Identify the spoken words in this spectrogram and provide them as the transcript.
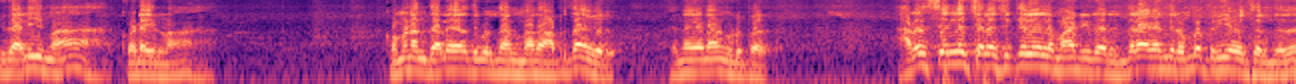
இது அழியுமா? கொடையெல்லாம். குமணன் தலையெழுத்து கொடுத்தான் மாதிரி அப்படிதான் இவர். என்ன கேட்டாலும் கொடுப்பாரு. அரசியலில் சில சிக்கல்களை மாட்டிட்டார். இந்திரா காந்தி ரொம்ப பிரிய வச்சிருந்தது.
